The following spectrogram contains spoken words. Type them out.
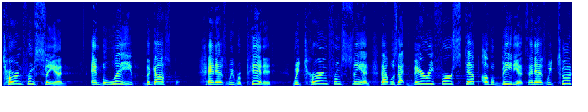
turn from sin, and believe the gospel. And as we repented, we turned from sin. That was that very first step of obedience. And as we took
